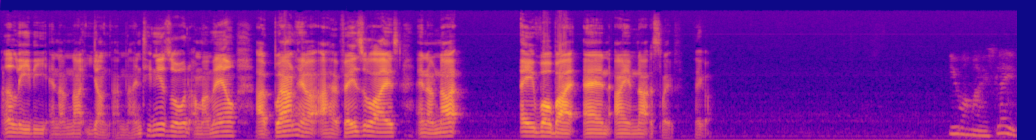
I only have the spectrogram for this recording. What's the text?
a lady, and I'm not young. I'm 19 years old, I'm a male, I have brown hair, I have hazel eyes, and I'm not a robot, and I am not a slave. There you go. You are my slave,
